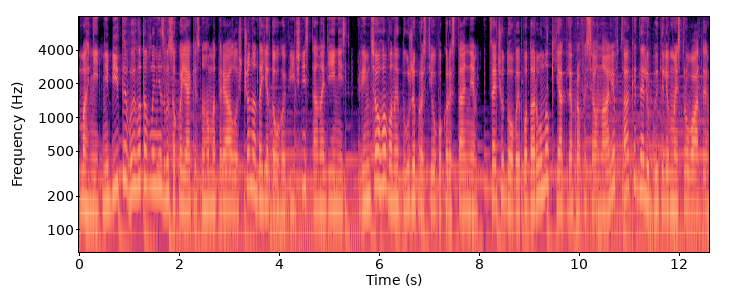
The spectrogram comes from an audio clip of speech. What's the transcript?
Магнітні біти виготовлені з високоякісного матеріалу, що надає довговічність та надійність. Крім цього, вони дуже прості у використанні. Це чудовий подарунок як для професіоналів, так і для любителів майструвати.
